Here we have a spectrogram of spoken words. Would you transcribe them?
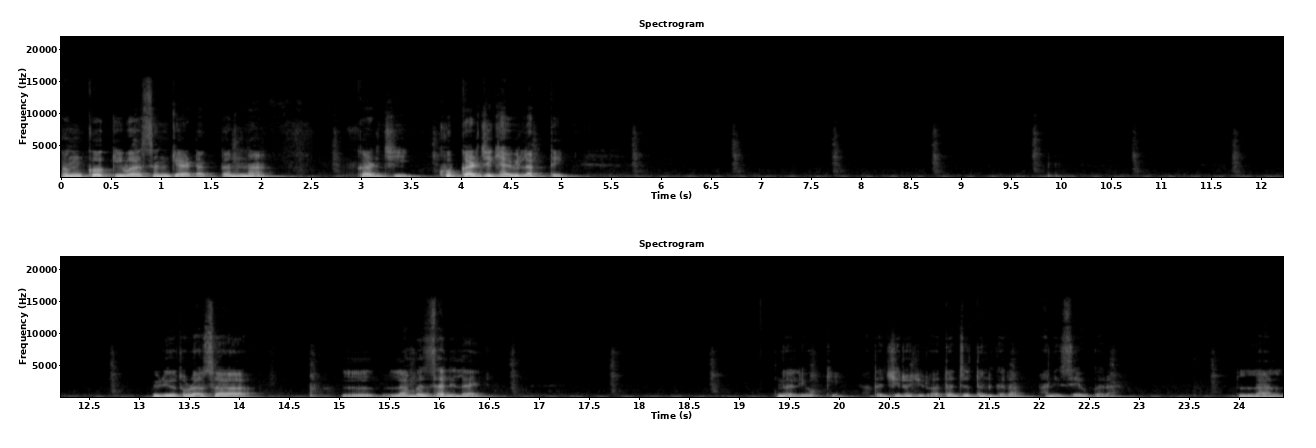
अंक किंवा संख्या टाकताना काळजी खूप काळजी घ्यावी लागते. व्हिडिओ थोडासा लांबच झालेला आहे. झाली ओके. आता झिरो झिरो. आता जतन करा आणि सेव्ह करा. लाल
